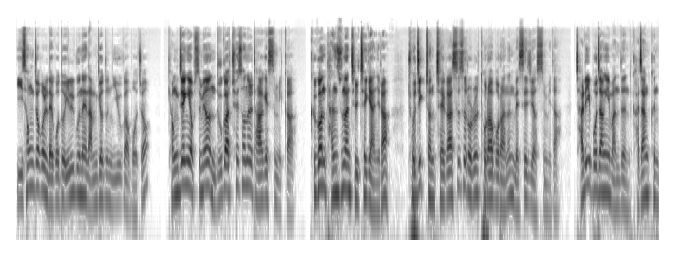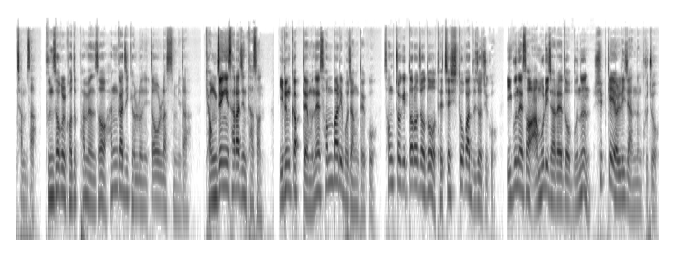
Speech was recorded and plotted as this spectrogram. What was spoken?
이 성적을 내고도 1군에 남겨둔 이유가 뭐죠? 경쟁이 없으면 누가 최선을 다하겠습니까? 그건 단순한 질책이 아니라 조직 전체가 스스로를 돌아보라는 메시지였습니다. 자리 보장이 만든 가장 큰 참사, 분석을 거듭하면서 한 가지 결론이 떠올랐습니다. 경쟁이 사라진 타선, 이름값 때문에 선발이 보장되고 성적이 떨어져도 대체 시도가 늦어지고 2군에서 아무리 잘해도 문은 쉽게 열리지 않는 구조.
